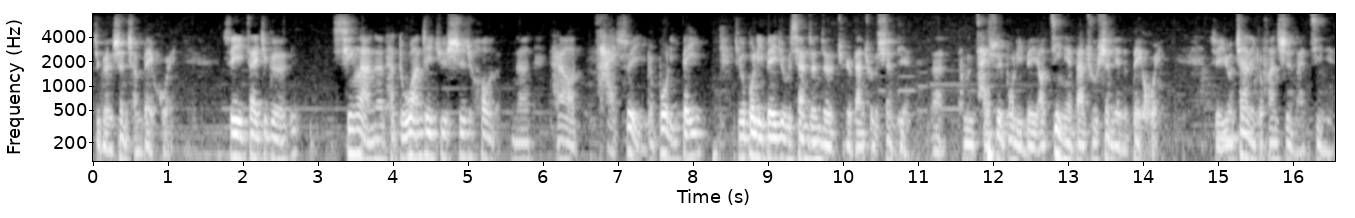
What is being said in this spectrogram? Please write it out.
这个圣城被毁。所以在这个。新郎呢，他读完这句诗之后呢，他要踩碎一个玻璃杯，这个玻璃杯就象征着这个当初的圣殿。呃，他们踩碎玻璃杯，要纪念当初圣殿的被毁，所以用这样的一个方式来纪念。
